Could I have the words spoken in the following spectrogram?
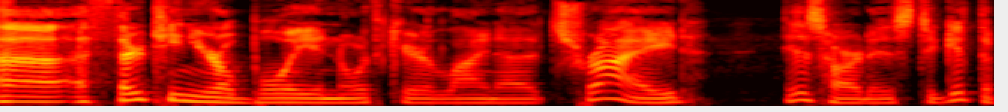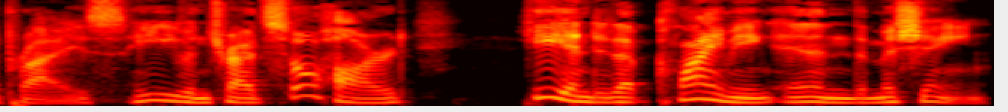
uh, a 13 year old boy in North Carolina tried his hardest to get the prize. He even tried so hard, he ended up climbing in the machine.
